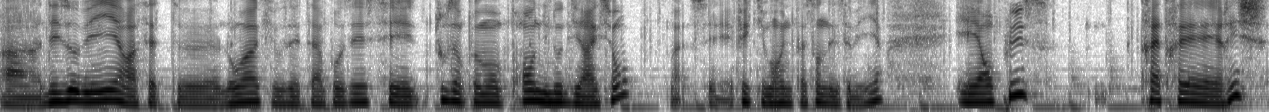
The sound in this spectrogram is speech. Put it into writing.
à désobéir à cette euh, loi qui vous a été imposée, c'est tout simplement prendre une autre direction. Ouais, C'est effectivement une façon de désobéir. Et en plus, très très riche,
